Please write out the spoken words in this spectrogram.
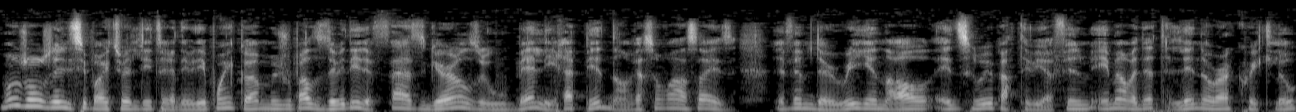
Bonjour, Gilles ici pour actualité-dvd.com. Je vous parle du DVD de Fast Girls ou Belle et Rapide en version française. Le film de Regan Hall est distribué par TVA Film et met en vedette Lenora Cricklow,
